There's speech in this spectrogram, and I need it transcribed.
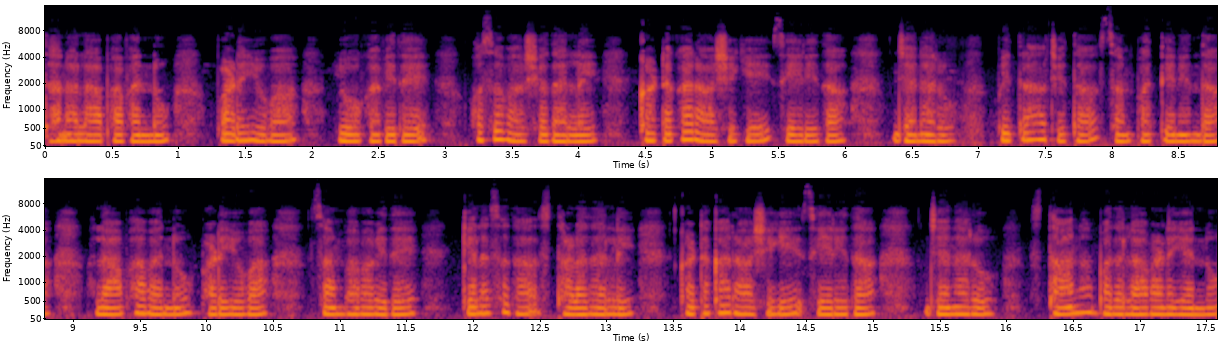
ಧನಲಾಭವನ್ನು ಪಡೆಯುವ ಯೋಗವಿದೆ. ಹೊಸ ವರ್ಷದಲ್ಲಿ ಕಟಕ ರಾಶಿಗೆ ಸೇರಿದ ಜನರು ಪಿತ್ರಾರ್ಜಿತ ಸಂಪತ್ತಿನಿಂದ ಲಾಭವನ್ನು ಪಡೆಯುವ ಸಂಭವವಿದೆ. ಕೆಲಸದ ಸ್ಥಳದಲ್ಲಿ ಕಟಕ ರಾಶಿಗೆ ಸೇರಿದ ಜನರು ಸ್ಥಾನ ಬದಲಾವಣೆಯನ್ನು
